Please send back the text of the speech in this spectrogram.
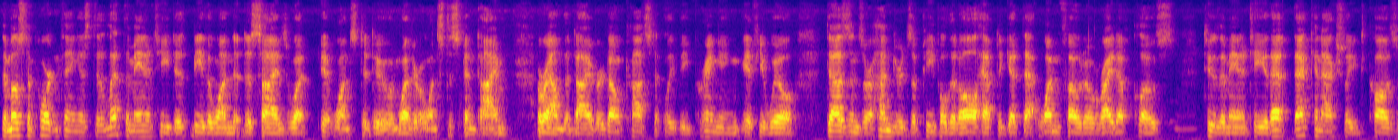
The most important thing is to let the manatee be the one that decides what it wants to do and whether it wants to spend time around the diver. Don't constantly be bringing, if you will, dozens or hundreds of people that all have to get that one photo right up close to the manatee that that can actually cause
